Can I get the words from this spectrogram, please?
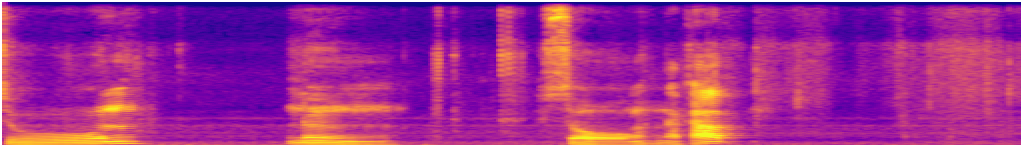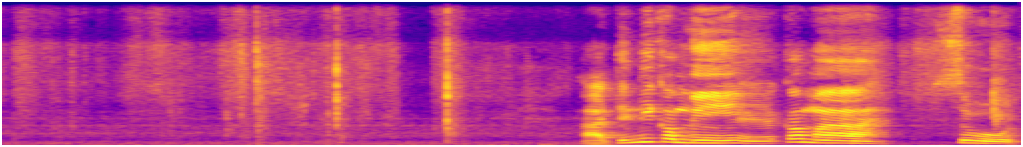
ศูนย์หนึ่งสองนะครับ อ่าทีนี้ก็มีก็มาสูตร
